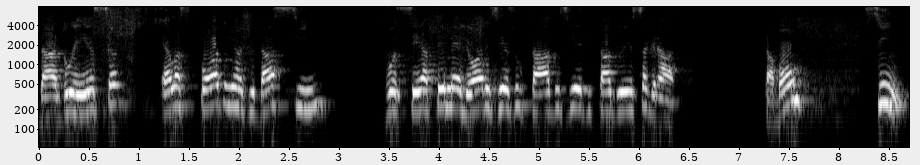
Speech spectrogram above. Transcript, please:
da doença, elas podem ajudar sim você a ter melhores resultados e evitar doença grave. Tá bom? Sim.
